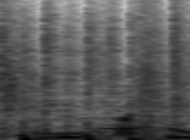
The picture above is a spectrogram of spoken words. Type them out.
Roto.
